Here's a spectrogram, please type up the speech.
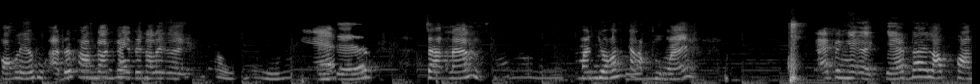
ของเหลวถูกอัดด้วยความดันกลายเป็นอะไรเอ่ยแก๊เป็นสแก๊สจากนั้น มันย้อนกลับถูกไหมแก๊สเป็นไงเอ่ยแก๊สได้รับความ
